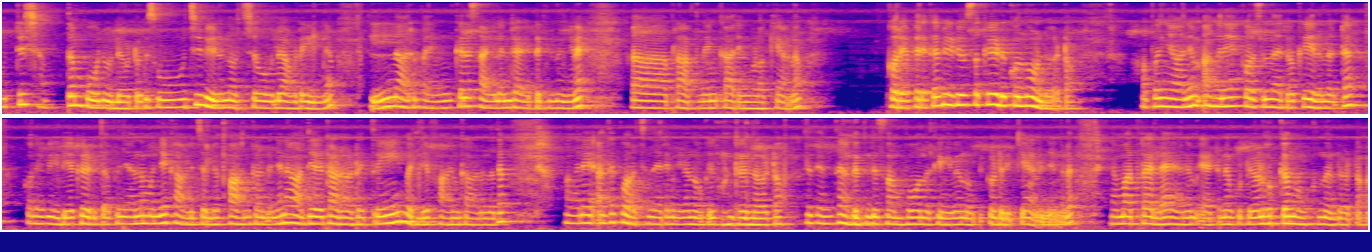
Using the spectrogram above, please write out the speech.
ഒരു ശബ്ദം പോലും ഇല്ല കേട്ടോ. ഒരു സൂചി വീഴുന്ന ഒച്ച പോലും അവിടെ ഇല്ല. എല്ലാവരും ഭയങ്കര സൈലന്റ് ആയിട്ടിരുന്ന് ഇങ്ങനെ പ്രാർത്ഥനയും കാര്യങ്ങളൊക്കെയാണ്. കുറേ പേരൊക്കെ വീഡിയോസൊക്കെ എടുക്കുന്നുമുണ്ട് കേട്ടോ. അപ്പം ഞാനും അങ്ങനെ കുറച്ച് നേരമൊക്കെ ഇരുന്നിട്ട് കുറേ വീഡിയോ ഒക്കെ എടുത്തു അപ്പോൾ ഞാൻ മുന്നേ കാണിച്ചല്ലോ ഫാൻ കണ്ടു. ഞാൻ ആദ്യമായിട്ടാണ് കേട്ടോ ഇത്രയും വലിയ ഫാൻ കാണുന്നത്. അങ്ങനെ അത് കുറച്ച് നേരം ഇങ്ങനെ നോക്കിക്കൊണ്ടിരുന്നു കേട്ടോ. ഇതെന്താണ് ഇതിന്റെ സംഭവം എന്നൊക്കെ ഇങ്ങനെ നോക്കിക്കൊണ്ടിരിക്കുകയാണ് ഞങ്ങൾ ഞാൻ മാത്രമല്ല ഞാനും ഏട്ടനും കുട്ടികളും ഒക്കെ നോക്കുന്നുണ്ട് കേട്ടോ.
